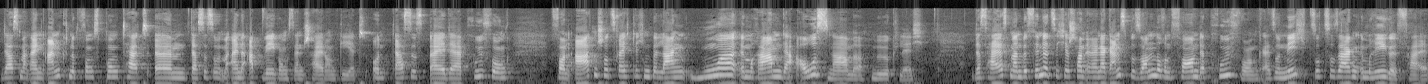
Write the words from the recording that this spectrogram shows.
dass man einen Anknüpfungspunkt hat, ähm, dass es um eine Abwägungsentscheidung geht. Und das ist bei der Prüfung von artenschutzrechtlichen Belangen nur im Rahmen der Ausnahme möglich. Das heißt, man befindet sich hier schon in einer ganz besonderen Form der Prüfung, also nicht sozusagen im Regelfall.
